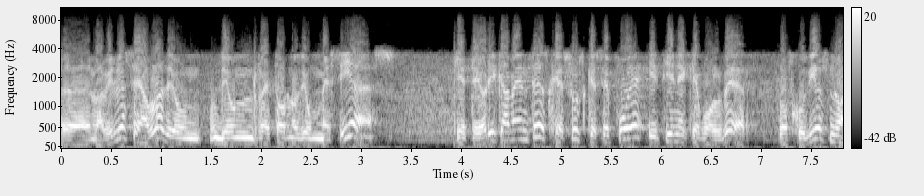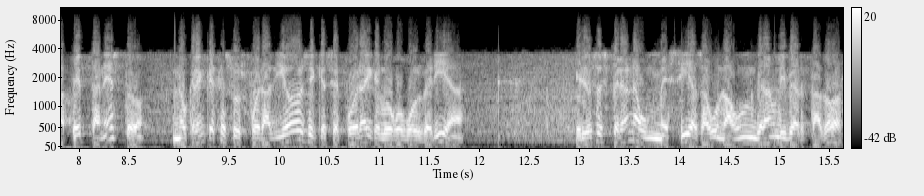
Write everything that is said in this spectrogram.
Eh, en la Biblia se habla de un, de un retorno de un Mesías, que teóricamente es Jesús que se fue y tiene que volver. Los judíos no aceptan esto. No creen que Jesús fuera Dios y que se fuera y que luego volvería. Ellos esperan a un Mesías aún, a un gran libertador.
